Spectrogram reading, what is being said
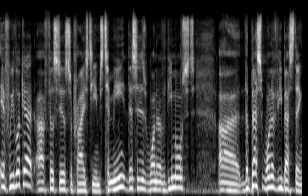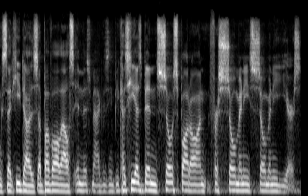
If we look at uh, Phil Steele's surprise teams, to me, this is one of the most uh, the best, one of the best things that he does above all else in this magazine because he has been so spot on for so many, so many years,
